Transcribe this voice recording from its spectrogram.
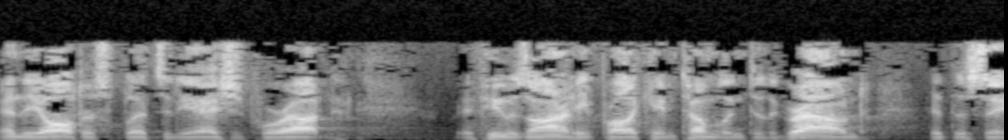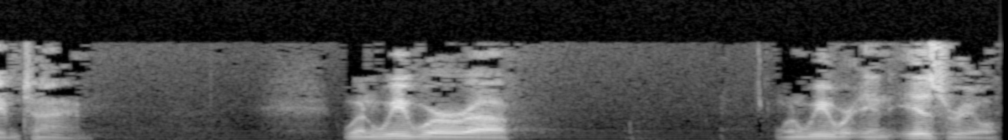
and the altar splits and the ashes pour out. If he was on it, he probably came tumbling to the ground at the same time. When we were uh, when we were in Israel.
